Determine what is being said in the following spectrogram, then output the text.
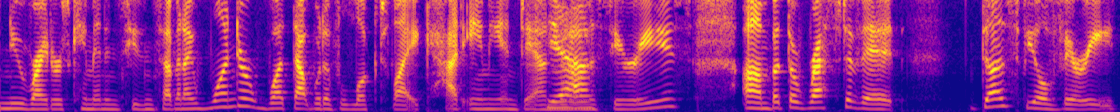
new writers came in in season seven. I wonder what that would have looked like had Amy and Dan been on the series. Um, but the rest of it does feel very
